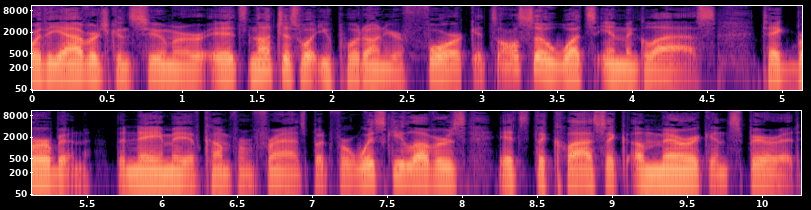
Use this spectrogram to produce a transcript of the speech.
For the average consumer, it's not just what you put on your fork, it's also what's in the glass. Take bourbon. The name may have come from France, but for whiskey lovers, it's the classic American spirit.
